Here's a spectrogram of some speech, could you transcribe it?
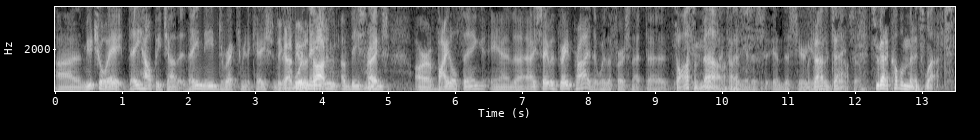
Uh, mutual aid, they help each other. They need direct communication. They the gotta be able to talk. coordination of these Right. things are a vital thing, and uh, I say it with great pride that we're the first net. Uh, It's awesome. No, net company in this in this here Without a doubt. States, So. we got a couple minutes left.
